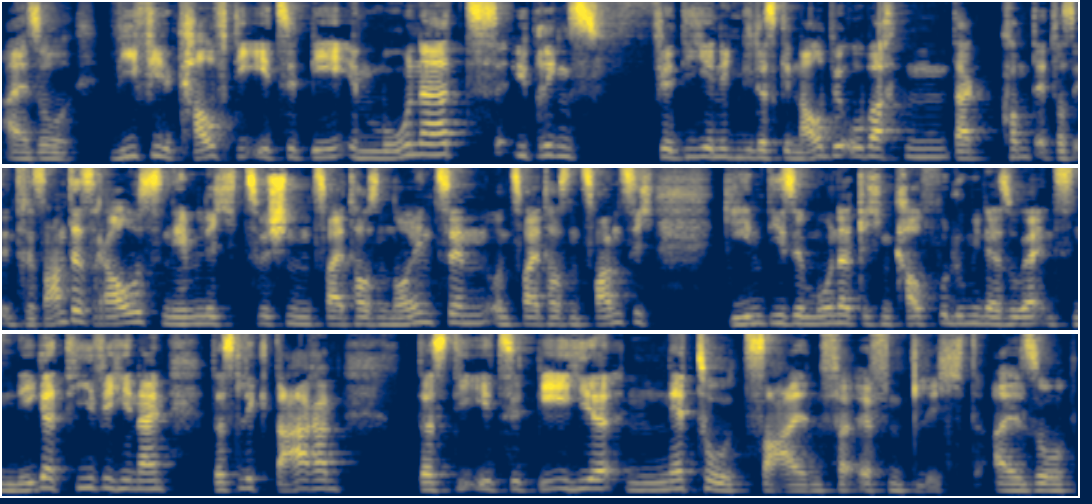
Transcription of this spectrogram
Also wie viel kauft die EZB im Monat? Übrigens für diejenigen, die das genau beobachten, da kommt etwas Interessantes raus, nämlich zwischen 2019 und 2020 gehen diese monatlichen Kaufvolumina sogar ins Negative hinein. Das liegt daran, dass die EZB hier Nettozahlen veröffentlicht. Also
